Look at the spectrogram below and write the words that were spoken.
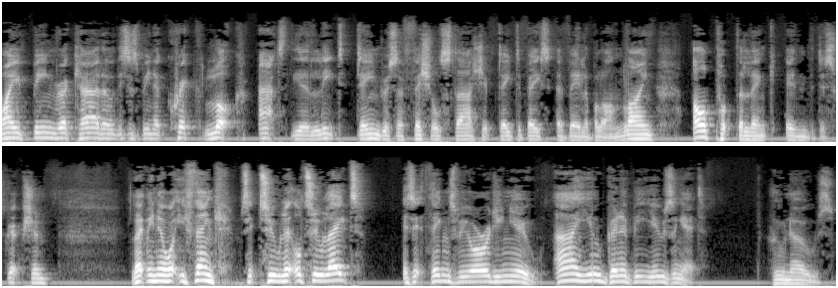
I've been Ricardo. This has been a quick look at the Elite Dangerous official Starship database available online. I'll put the link in the description. Let me know what you think. Is it too little too late? Is it things we already knew? Are you going to be using it? Who knows?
